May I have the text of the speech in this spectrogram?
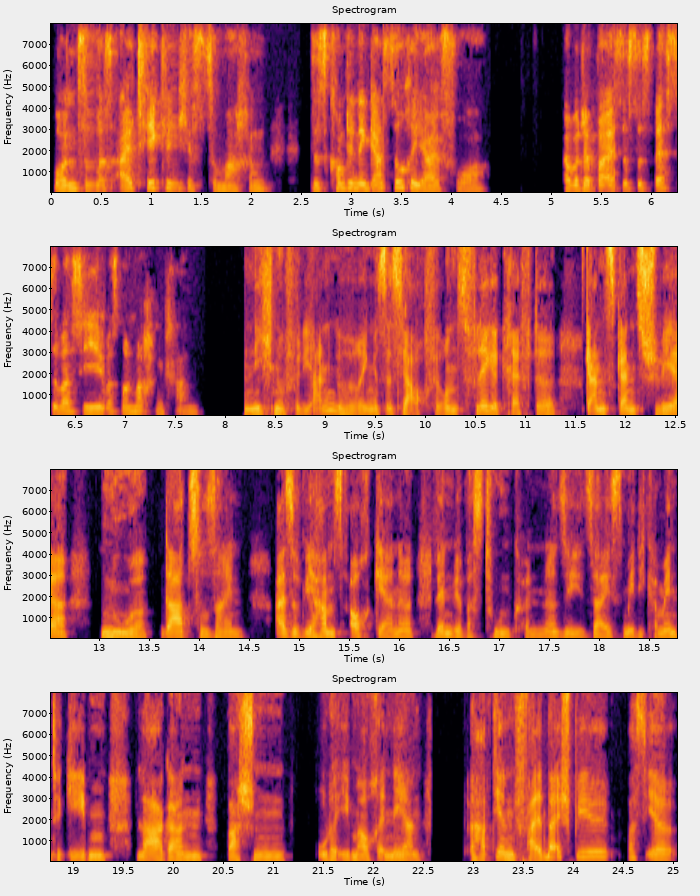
und so was Alltägliches zu machen. Das kommt ihnen ganz surreal vor. Aber dabei ist es das Beste, was sie, was man machen kann. Nicht nur für die Angehörigen, es ist ja auch für uns Pflegekräfte ganz, ganz schwer, nur da zu sein. Also wir haben es auch gerne, wenn wir was tun können. Ne? Sie, sei es Medikamente geben, lagern, waschen oder eben auch ernähren. Habt ihr ein Fallbeispiel, was ihr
